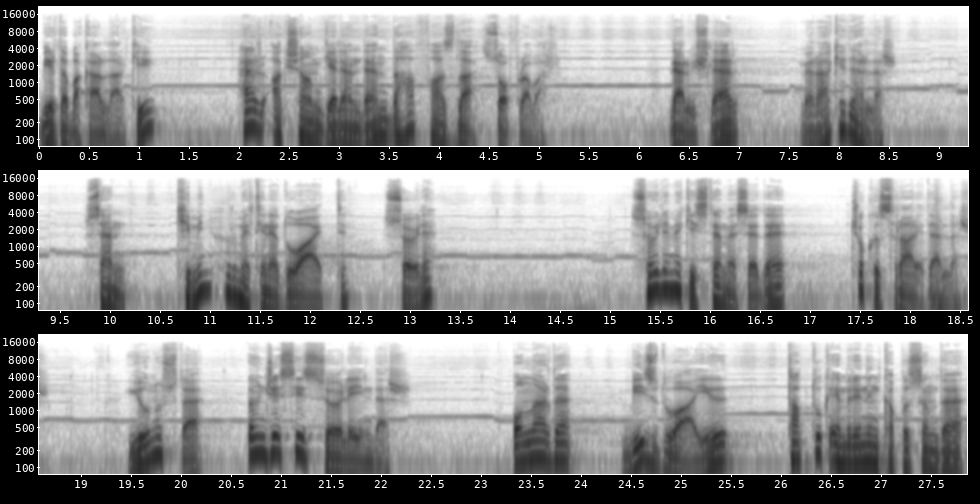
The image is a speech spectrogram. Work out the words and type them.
bir de bakarlar ki, her akşam gelenden daha fazla sofra var. Dervişler merak ederler. Sen kimin hürmetine dua ettin? Söyle. Söylemek istemese de çok ısrar ederler. Yunus da önce siz söyleyin der. Onlar da biz duayı Taptuk Emre'nin kapısında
